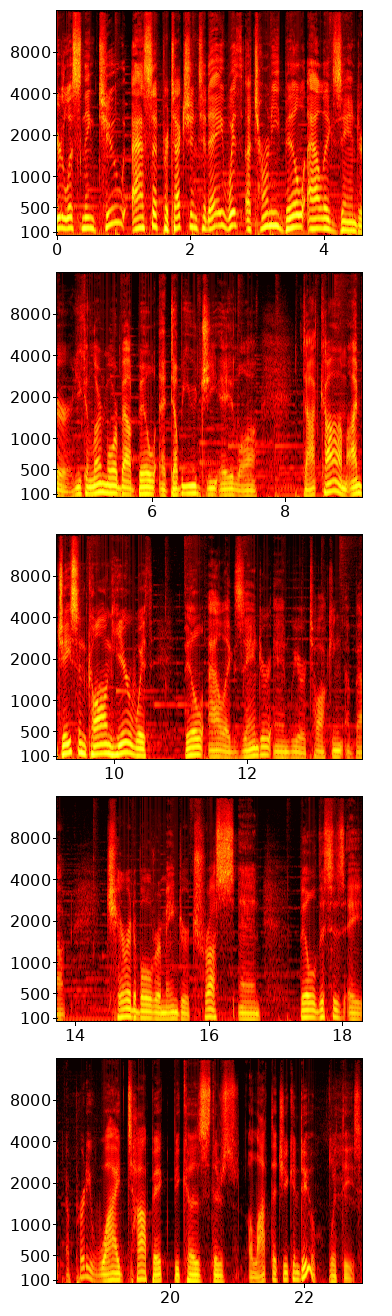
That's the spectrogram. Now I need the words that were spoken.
You're listening to Asset Protection Today with attorney Bill Alexander. You can learn more about Bill at WGALaw.com. I'm Jason Kong here with Bill Alexander, and we are talking about charitable remainder trusts. And Bill, this is a, a pretty wide topic because there's a lot that you can do with these.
